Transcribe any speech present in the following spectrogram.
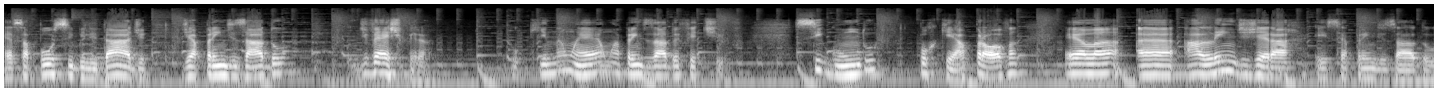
essa possibilidade de aprendizado de véspera, o que não é um aprendizado efetivo. Segundo, porque a prova, ela, é, além de gerar esse aprendizado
